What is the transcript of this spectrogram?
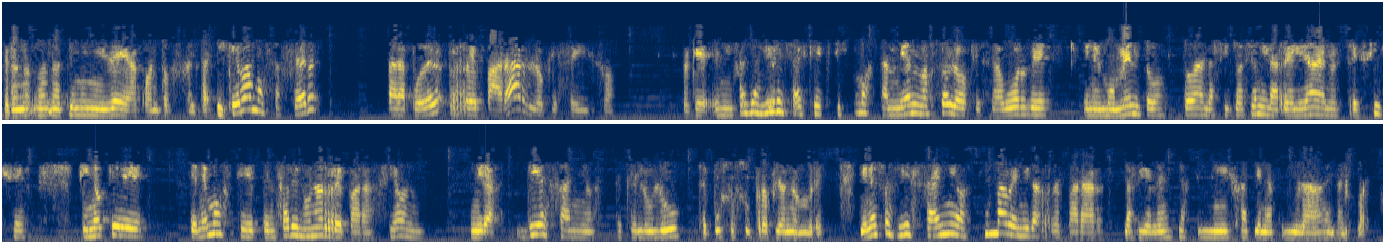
Pero no, no, no tienen ni idea cuánto falta. ¿Y qué vamos a hacer para poder reparar lo que se hizo? Porque en Infancias Libres sabes que exigimos también no solo que se aborde en el momento toda la situación y la realidad de nuestros hijos, sino que tenemos que pensar en una reparación, Mira, 10 años de que Lulú se puso su propio nombre. Y en esos 10 años, ¿quién va a venir a reparar las violencias que mi hija tiene acumuladas en el cuerpo?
